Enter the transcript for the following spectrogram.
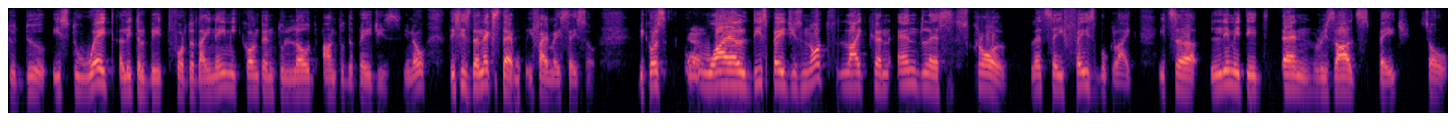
to do is to wait a little bit for the dynamic content to load onto the pages. You know, this is the next step, if I may say so. Because Yeah. while this page is not like an endless scroll, let's say Facebook like, it's a limited 10 results page. So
